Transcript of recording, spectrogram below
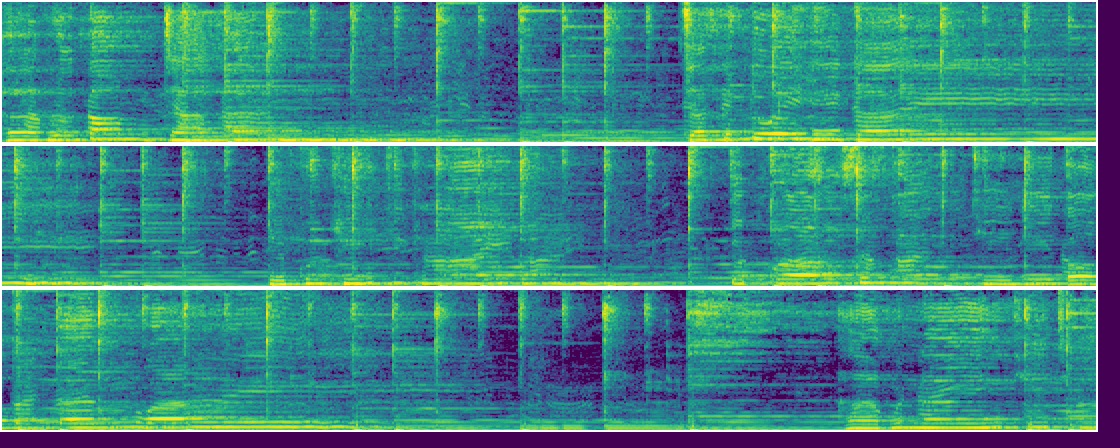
หากเราต้องจากกันจะเป็นด้วยเห วามคิดที่คล้ายกันกับความสัมพันธ์ที่มีต่อกันนั้นไว้ หากวันไหนที่เธอ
